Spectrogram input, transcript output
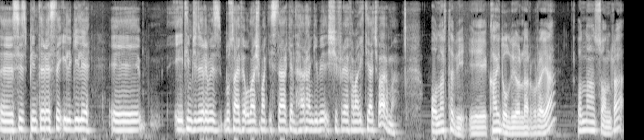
e, siz Pinterest'le ilgili e, eğitimcilerimiz bu sayfaya ulaşmak isterken herhangi bir şifreye falan ihtiyaç var mı? Onlar tabii e, kaydoluyorlar buraya. Ondan sonra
